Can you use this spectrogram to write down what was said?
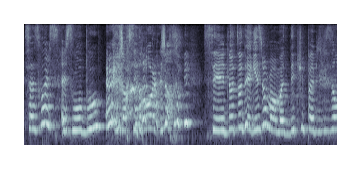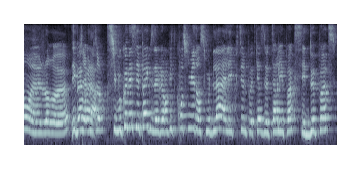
Ça se voit, elles, elles sont au bout. Mais genre c'est drôle. Genre c'est de l'autodérision, mais en mode déculpabilisant. euh, genre. euh, Et bah voilà, bien. si vous connaissez pas et que vous avez envie de continuer dans ce mood-là, allez écouter le podcast de Tard l'époque. C'est deux potes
